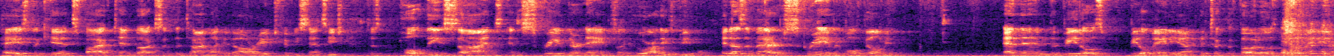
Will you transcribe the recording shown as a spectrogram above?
pays the kids five, ten bucks at the time, like a dollar each, fifty cents each. Just hold these signs and scream their names. Like, who are these people? It doesn't matter. Scream and we'll film you. And then the Beatles, Beatlemania, they took the photos, Beatlemania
